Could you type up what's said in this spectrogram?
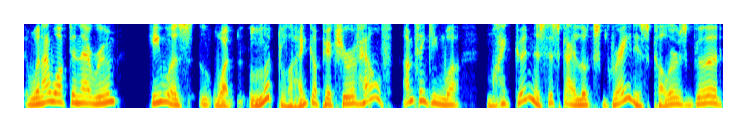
when I walked in that room, he was what looked like a picture of health. I'm thinking, well, my goodness, this guy looks great. His color's good.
